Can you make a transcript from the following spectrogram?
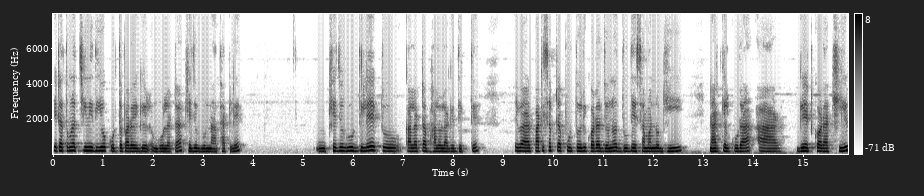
এটা তোমরা চিনি দিয়েও করতে পারো এই গোলাটা, খেজুর গুড় না থাকলে। খেজুর গুড় দিলে একটু কালারটা ভালো লাগে দেখতে। এবার পাটিসাপটা পুর তৈরি করার জন্য দুধে সামান্য ঘি, নারকেল কুড়া আর গ্রেট করা ক্ষীর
